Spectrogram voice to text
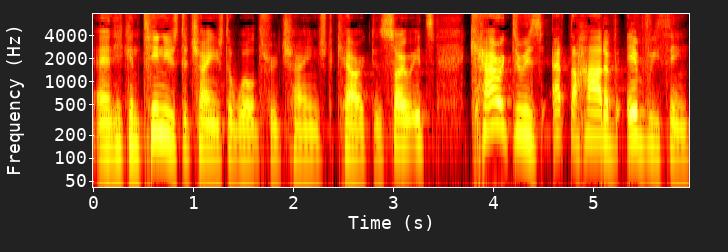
And he continues to change the world through changed characters. So it's character is at the heart of everything.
